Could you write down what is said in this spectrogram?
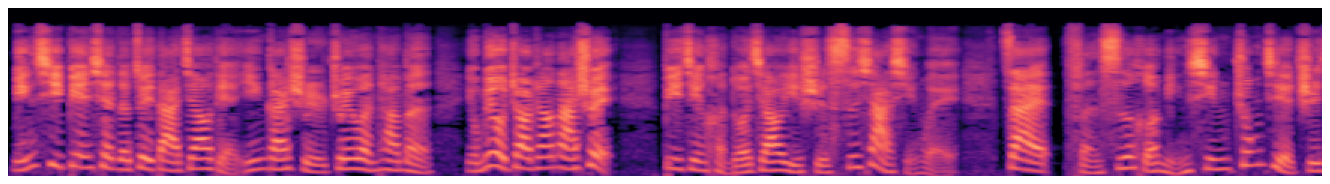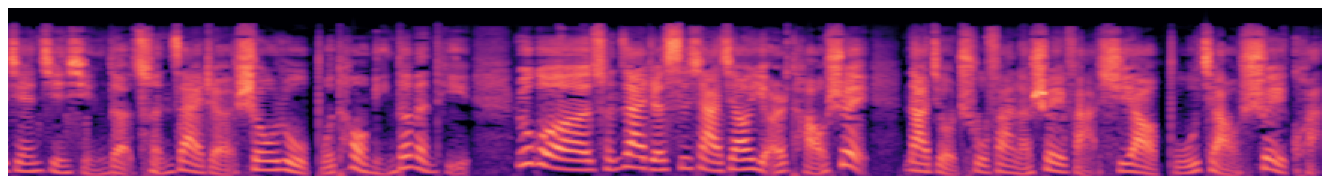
名气变现的最大焦点应该是追问他们有没有照章纳税。毕竟很多交易是私下行为，在粉丝和明星中介之间进行的，存在着收入不透明的问题。如果存在着私下交易而逃税，那就触犯了税法，需要补缴税税款。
